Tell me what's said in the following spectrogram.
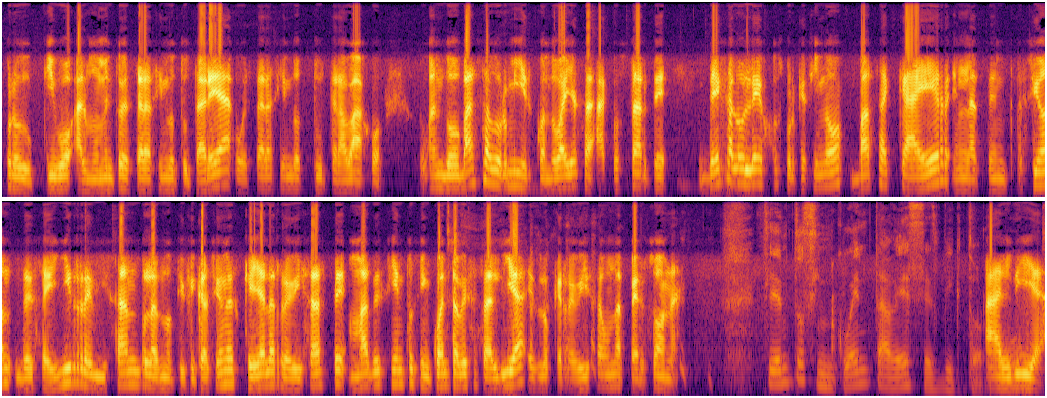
productivo al momento de estar haciendo tu tarea o estar haciendo tu trabajo. Cuando vas a dormir, cuando vayas a acostarte, déjalo lejos porque si no vas a caer en la tentación de seguir revisando las notificaciones que ya las revisaste más de 150 veces al día, es lo que revisa una persona. 150 veces, Víctor. Al día.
